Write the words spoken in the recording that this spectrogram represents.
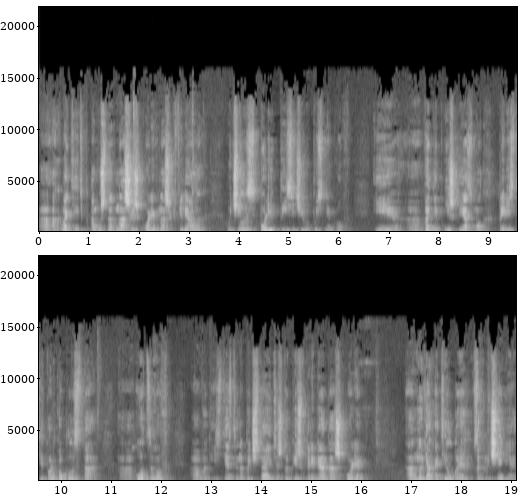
охватить, потому что в нашей школе, в наших филиалах училось более тысячи выпускников. И э, в этой книжке я смог привести только около ста э, отзывов. Э, вы, естественно, почитаете, что пишут ребята о школе. Э, но я хотел бы в заключение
